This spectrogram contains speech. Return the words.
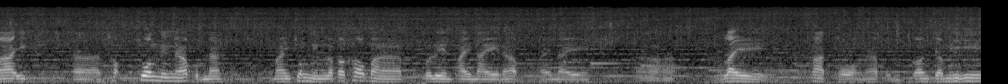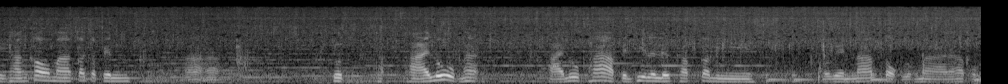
มาอีกอช่วงหนึ่งนะครับผมนะ มาอีกช่วงหนึ่งแล้วก็เข้ามาบริเวณภายในนะครับ ภายในอ่าไล่ธาตุทองนะครับผมก็จะมีทางเข้ามาก็จะเป็นจุดถ่ายรูปฮะถ่ายรูปภาพเป็นที่ระลึกครับ ก็มีบริเวณน้ำตกลงมานะครับผม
